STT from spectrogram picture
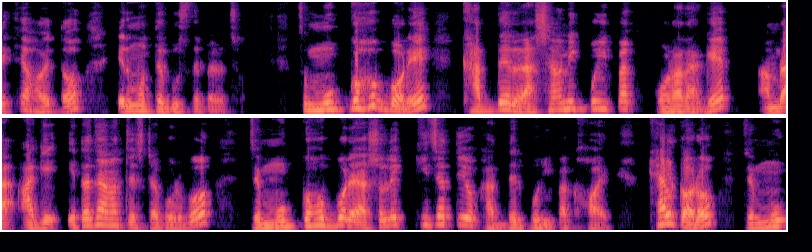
দেখে হয়তো এর মধ্যে বুঝতে পেরেছ। তো মুখ গহ্বরে খাদ্যের রাসায়নিক পরিপাক করার আগে আমরা আগে এটা জানার চেষ্টা করব যে মুখ গহ্বরে আসলে কি জাতীয় খাদ্যের পরিপাক হয়। খেয়াল করো যে মুখ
